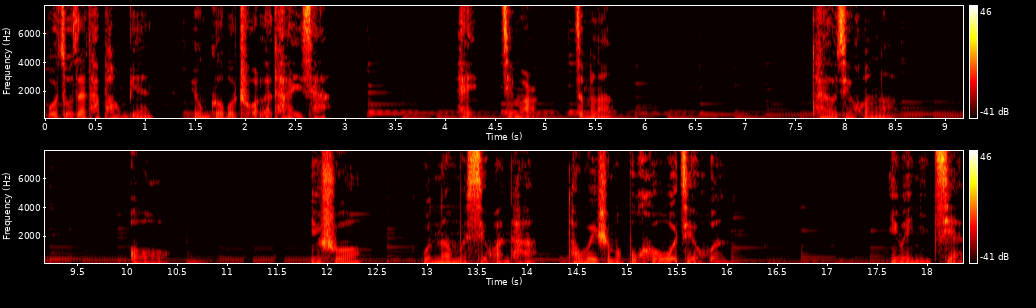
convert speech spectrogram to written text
我坐在他旁边，用胳膊戳了他一下。“嘿，姐妹儿，怎么了？”他要结婚了。哦，你说，我那么喜欢他，他为什么不和我结婚？因为你贱。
